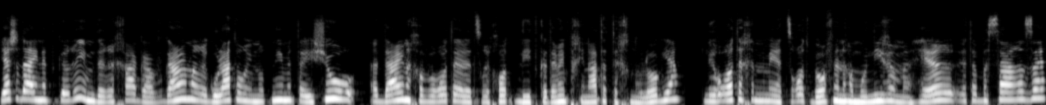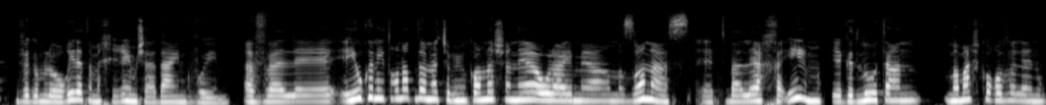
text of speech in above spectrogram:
יש עדיין אתגרים, דרך אגב, גם אם הרגולטורים נותנים את האישור, עדיין החברות האלה צריכות להתקדם מבחינת הטכנולוגיה, לראות איך הן מייצרות באופן המוני ומהר את הבשר הזה, וגם להוריד את המחירים שעדיין גבוהים. אבל uh, יהיו כאן יתרונות באמת שבמקום לשנע אולי מהמזונס את בעלי החיים, יגדלו אותן ממש קרוב אלינו.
